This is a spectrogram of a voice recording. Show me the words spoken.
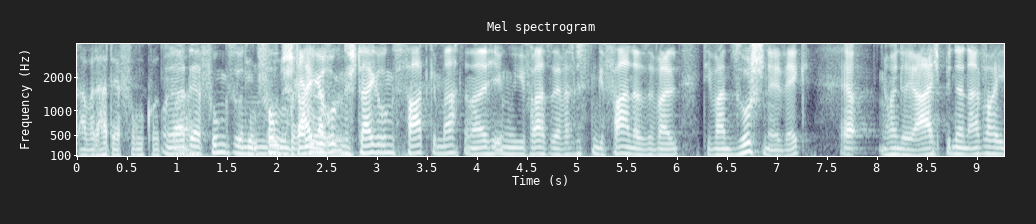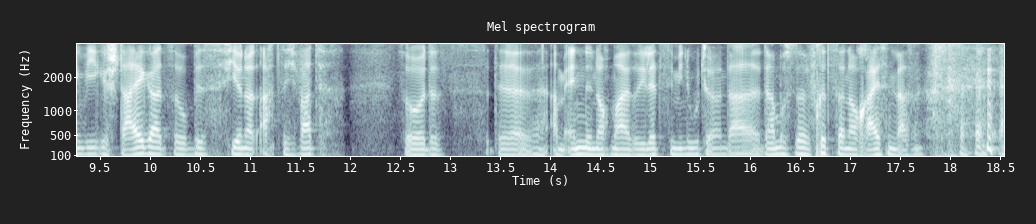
Ja, aber da hat der Funk kurz Und dann mal hat der Funk so, den ein, so eine, Steigerung, eine Steigerungsfahrt gemacht. Und dann habe ich irgendwie gefragt, was bist denn gefahren? Also, weil die waren so schnell weg. Ja. Ich meinte, ja, ich bin dann einfach irgendwie gesteigert, so bis 480 Watt. So, das der, am Ende nochmal, so die letzte Minute. Und da, da musste Fritz dann auch reißen lassen.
